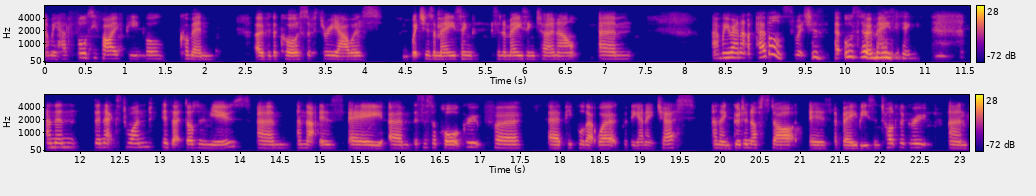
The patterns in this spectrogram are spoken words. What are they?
and we had 45 people come in over the course of three hours, which is amazing. It's an amazing turnout. Um, and we ran out of pebbles, which is also amazing. And then the next one is at Duddon Muse, um, and that is a um, it's a support group for uh, people that work with the NHS. And then Good Enough Start is a babies and toddler group and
